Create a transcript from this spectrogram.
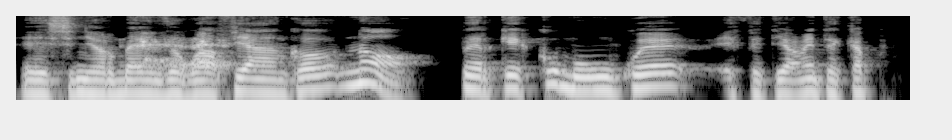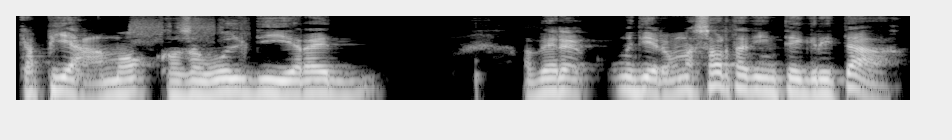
il signor Benzo qua a fianco, no, perché comunque effettivamente cap- capiamo cosa vuol dire avere, come dire, una sorta di integrità,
